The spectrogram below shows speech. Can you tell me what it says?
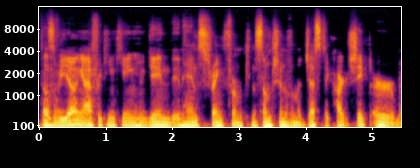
Tells of a young African king who gained enhanced strength from consumption of a majestic heart shaped herb,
